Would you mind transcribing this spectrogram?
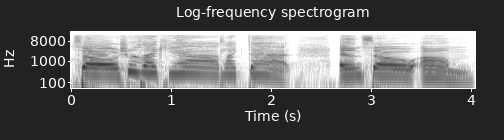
So she was like, yeah, like that. And so, um,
